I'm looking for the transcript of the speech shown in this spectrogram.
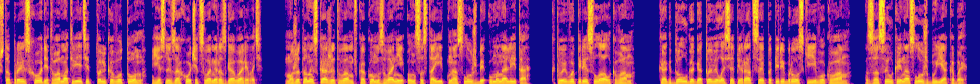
Что происходит, вам ответит только вот он, если захочет с вами разговаривать. Может, он и скажет вам, в каком звании он состоит на службе у Монолита, кто его переслал к вам, как долго готовилась операция по переброске его к вам, за ссылкой на службу якобы,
